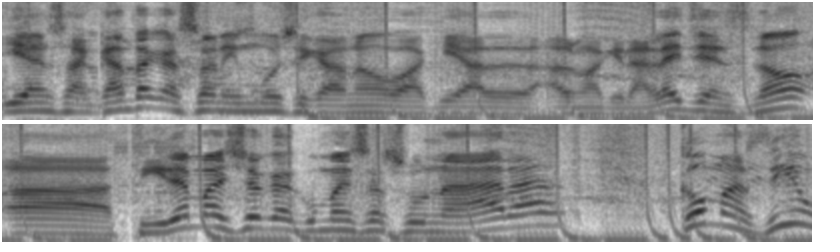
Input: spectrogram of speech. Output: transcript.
i ens encanta que soni música nova aquí al, al Màquina Legends, no? Uh, tirem això que comença a sonar ara. Com es diu?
